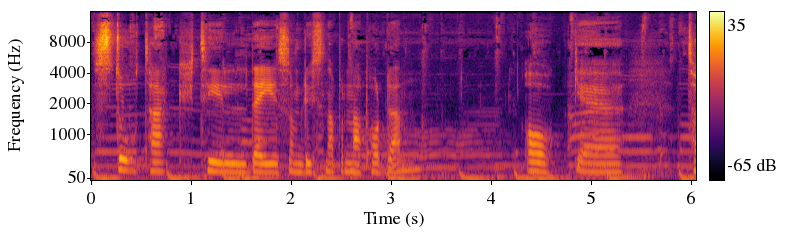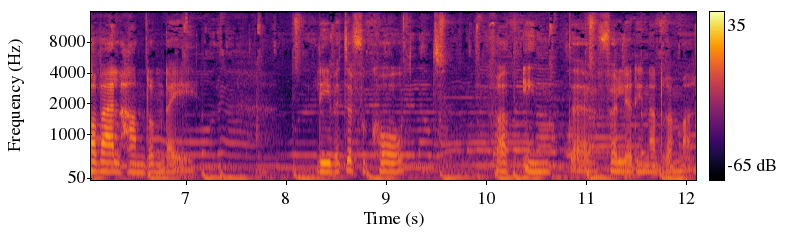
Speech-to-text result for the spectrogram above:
stort tack till dig som lyssnar på den här podden. Och eh, ta väl hand om dig. Livet är för kort för att inte följa dina drömmar.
